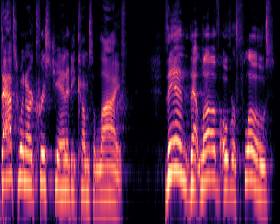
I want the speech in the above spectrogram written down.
That's when our Christianity comes alive. Then that love overflows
